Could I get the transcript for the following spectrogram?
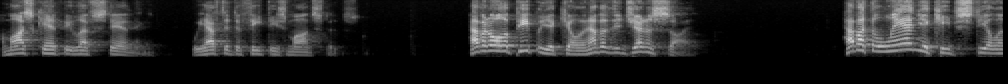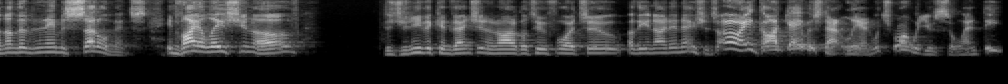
Hamas can't be left standing. We have to defeat these monsters. How about all the people you're killing? How about the genocide? How about the land you keep stealing under the name of settlements in violation of the Geneva Convention and Article 242 of the United Nations? Oh, hey, God gave us that land. What's wrong with you, Celente?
